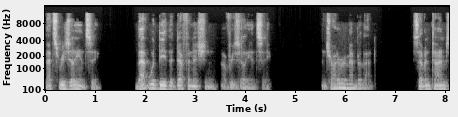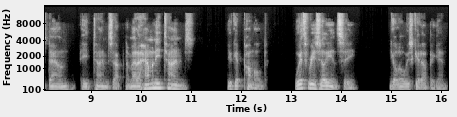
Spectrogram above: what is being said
That's resiliency. That would be the definition of resiliency. And try to remember that. Seven times down, eight times up. No matter how many times you get pummeled, with resiliency, you'll always get up again.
